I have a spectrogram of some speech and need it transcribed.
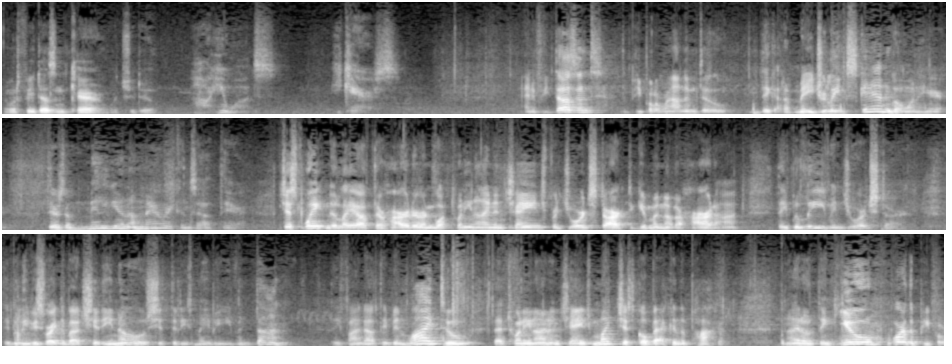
What if he doesn't care what you do? Oh, he wants. He cares. And if he doesn't, the people around him do. They got a major league scam going here. There's a million Americans out there just waiting to lay out their hard earned, what, 29 and change for George Stark to give him another hard on. They believe in George Stark. They believe he's writing about shit he knows, shit that he's maybe even done. They find out they've been lied to, that 29 and change might just go back in the pocket. And I don't think you or the people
